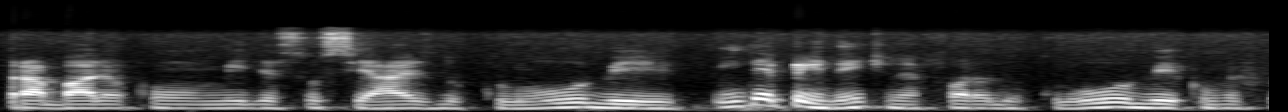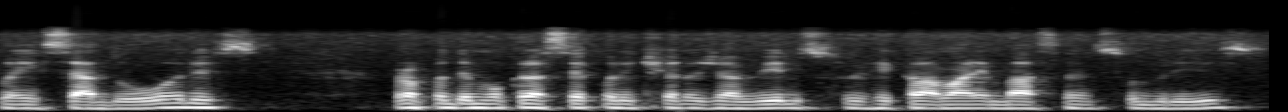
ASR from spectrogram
trabalham com mídias sociais do clube, independente, né, fora do clube, como influenciadores. A própria democracia corintiana já vi eles reclamarem bastante sobre isso.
